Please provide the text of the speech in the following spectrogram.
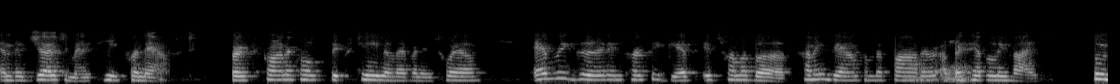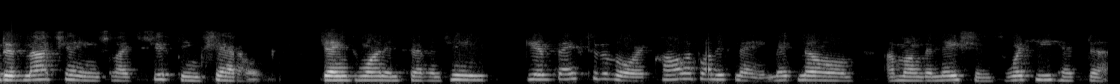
and the judgments he pronounced. First Chronicles 16, 11, and 12. Every good and perfect gift is from above, coming down from the Father of the heavenly lights, who does not change like shifting shadows. James 1 and 17. Give thanks to the Lord, call upon his name, make known among the nations what he has done.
